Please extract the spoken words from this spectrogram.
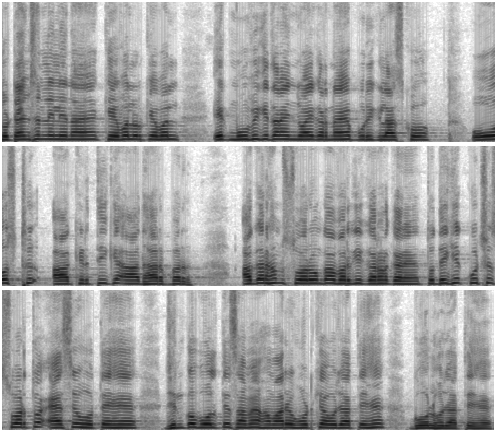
तो टेंशन नहीं लेना है, केवल और केवल एक मूवी की तरह एंजॉय करना है पूरी क्लास को। ओष्ठ आकृति के आधार पर। अगर हम स्वरों का वर्गीकरण करें तो देखिए कुछ स्वर तो ऐसे होते हैं जिनको बोलते समय हमारे होंठ क्या हो जाते हैं? गोल हो जाते हैं।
